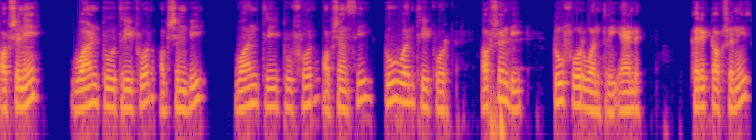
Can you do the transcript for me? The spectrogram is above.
option A 1, 2, 3, 4. Option B 1, 3, 2, 4. Option C 2, 1, 3, 4. Option D 2413 and correct option is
